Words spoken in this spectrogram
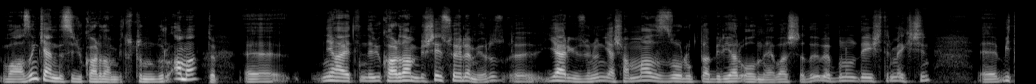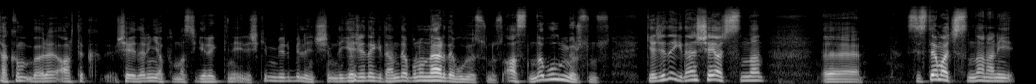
vaazın kendisi yukarıdan bir tutumdur ama Tabii. e, nihayetinde yukarıdan bir şey söylemiyoruz. E, yeryüzünün yaşanmaz zorlukta bir yer olmaya başladığı ve bunu değiştirmek için e, bir takım böyle artık şeylerin yapılması gerektiğine ilişkin bir bilinç. Şimdi gecede giden de bunu nerede buluyorsunuz? Aslında bulmuyorsunuz. Gecede giden şey açısından e, sistem açısından hani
